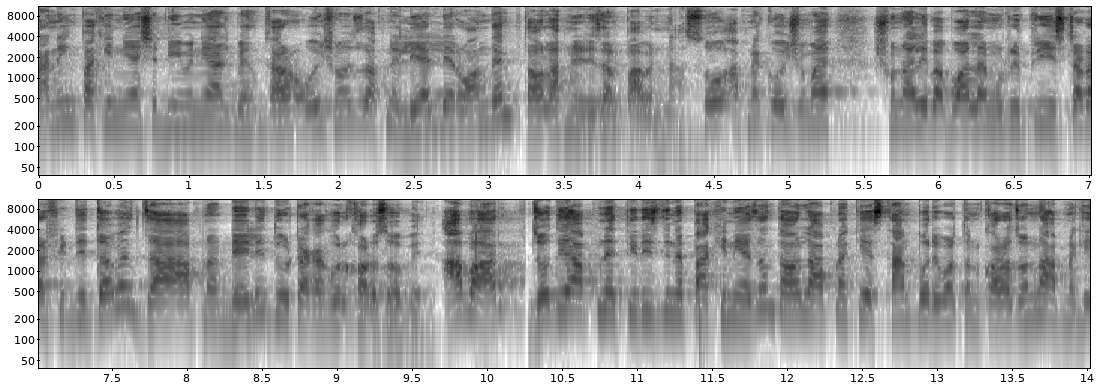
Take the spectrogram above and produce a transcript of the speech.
রানিং পাখি নিয়ে এসে ডিমে নিয়ে আসবেন, কারণ ওই সময় যদি আপনি লেয়ার লেয়ার ওয়ান দেন, তাহলে আপনি রেজাল্ট পাবেন না। সো আপনাকে ওই সময় সোনালি বা ব্রয়লার মুরগির প্রি স্টার্টার ফিড দিতে হবে, যা আপনার ডেইলি দু টাকা করে খরচ হবে। আবার যদি আপনি তিরিশ দিনে পাখি নিয়ে যান, তাহলে আপনাকে স্থান পরিবর্তন করার জন্য আপনাকে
